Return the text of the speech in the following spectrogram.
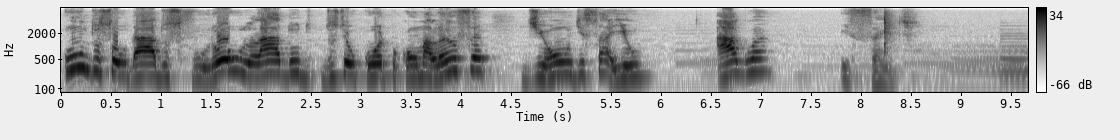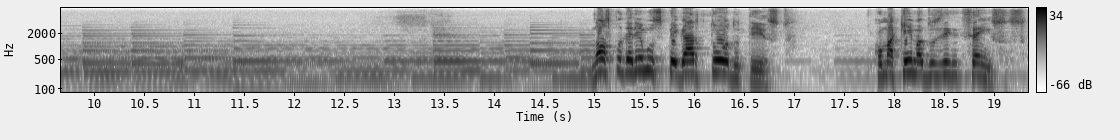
um dos soldados furou o lado do seu corpo com uma lança de onde saiu água e sangue. Nós poderíamos pegar todo o texto, como a queima dos incensos.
